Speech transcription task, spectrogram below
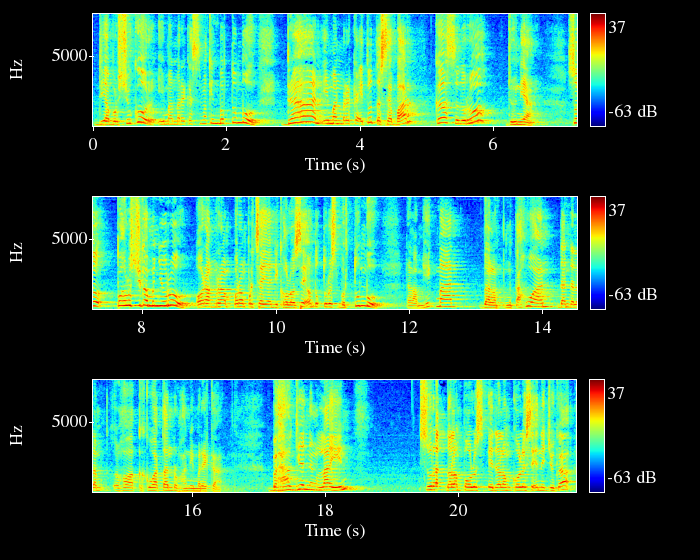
Dia bersyukur iman mereka semakin bertumbuh dan iman mereka itu tersebar ke seluruh dunia. So, Paulus juga menyuruh orang orang percaya di Kolose untuk terus bertumbuh dalam hikmat, dalam pengetahuan dan dalam kekuatan rohani mereka. Bahagian yang lain surat dalam Paulus eh dalam Kolose ini juga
